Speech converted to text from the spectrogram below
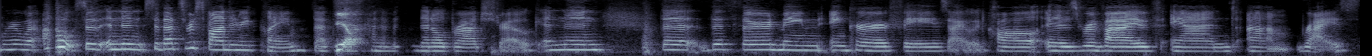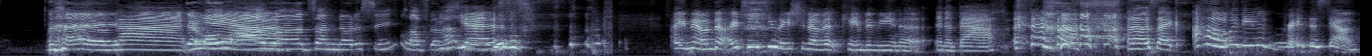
where what oh so and then so that's respond and reclaim. That's yeah. kind of a middle broad stroke. And then the the third main anchor phase i would call is revive and um, rise. Hey. So that, they're yeah. all our words i'm noticing. Love that. Yes I know the articulation of it came to me in a in a bath, and I was like, "Oh, I need to write this down,"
